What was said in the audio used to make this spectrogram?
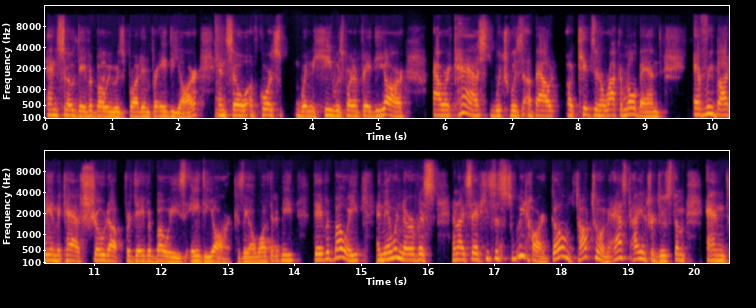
And so David Bowie was brought in for ADR. And so, of course, when he was brought in for ADR, our cast, which was about uh, kids in a rock and roll band, everybody in the cast showed up for David Bowie's ADR because they all wanted to meet David Bowie and they were nervous. And I said, he's a sweetheart. Go talk to him. Ask. I introduced them. And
